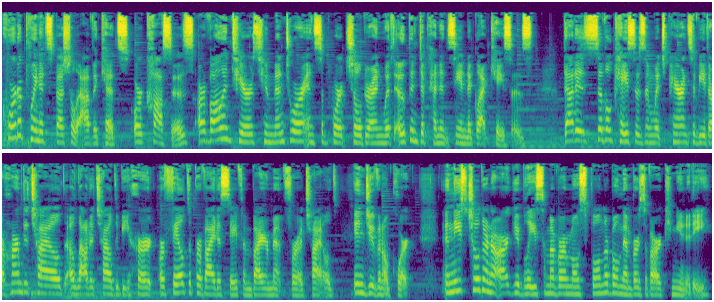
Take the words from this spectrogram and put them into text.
Court appointed special advocates, or CASAs, are volunteers who mentor and support children with open dependency and neglect cases. That is civil cases in which parents have either harmed a child, allowed a child to be hurt, or failed to provide a safe environment for a child in juvenile court. And these children are arguably some of our most vulnerable members of our community.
